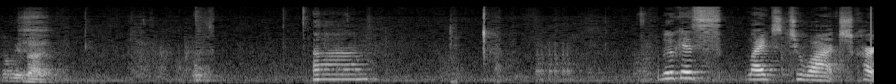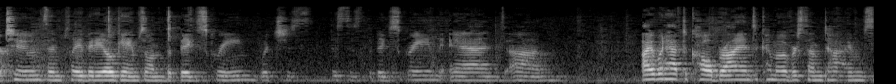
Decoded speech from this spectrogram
tell me about it. Um, Lucas liked to watch cartoons and play video games on the big screen, which is, this is the big screen, and um, I would have to call Brian to come over sometimes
